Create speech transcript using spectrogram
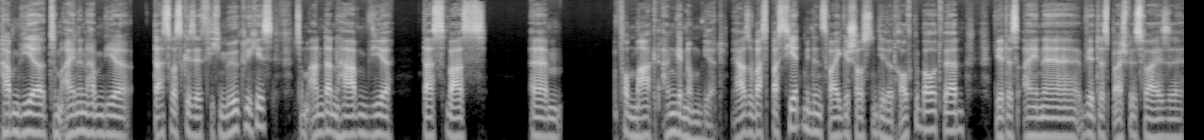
haben wir, zum einen haben wir das, was gesetzlich möglich ist, zum anderen haben wir das, was ähm, vom Markt angenommen wird. Ja, also was passiert mit den zwei Geschossen, die da drauf gebaut werden? Wird es eine, wird es beispielsweise,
